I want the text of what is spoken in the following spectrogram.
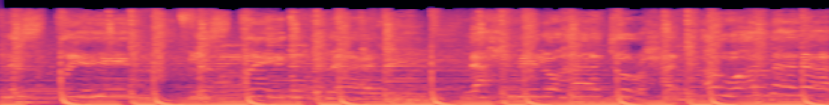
فلسطين فلسطين بلادي نحملها جرحا أو أملا.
